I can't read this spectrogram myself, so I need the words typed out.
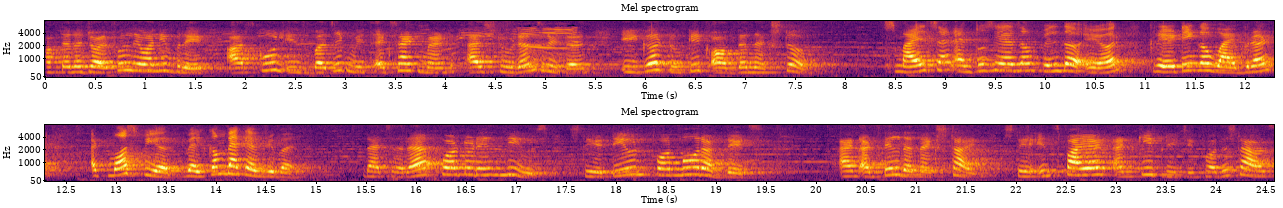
After a joyful Diwali break, our school is buzzing with excitement as students return, eager to kick off the next term. Smiles and enthusiasm fill the air, creating a vibrant atmosphere. Welcome back everyone. That's a wrap for today's news. Stay tuned for more updates. And until the next time, stay inspired and keep reaching for the stars.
